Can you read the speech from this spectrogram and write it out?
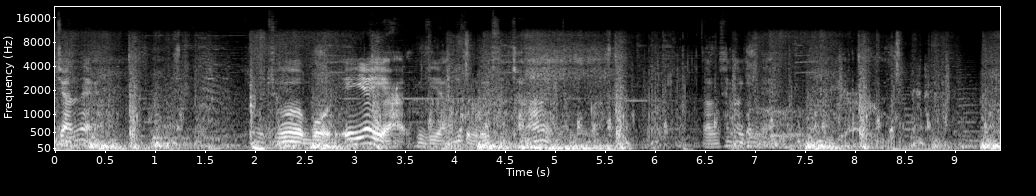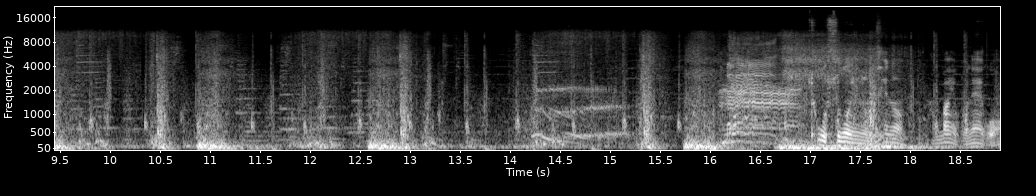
쉽지 않네. 저거 뭐 AI 인지 아닌지도 모르겠어. 잘하네 뭔가. 나름 생각이 있네. 투구 쓰고 있는 새놈 한 방에 보내고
